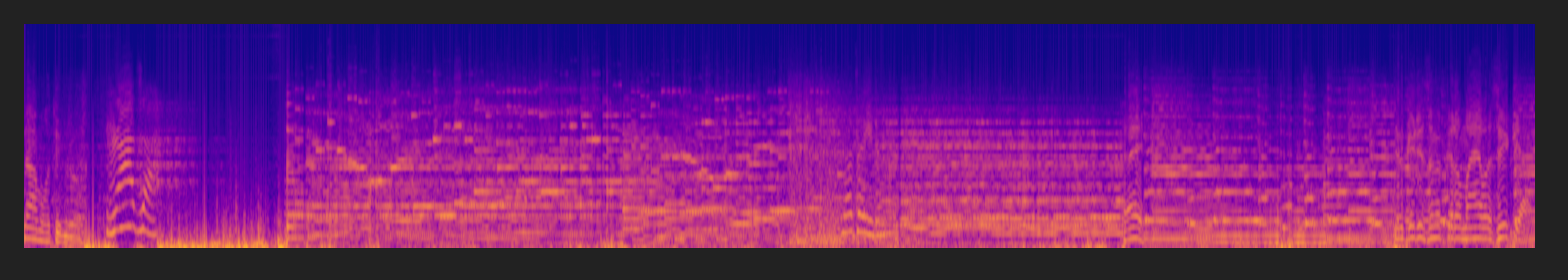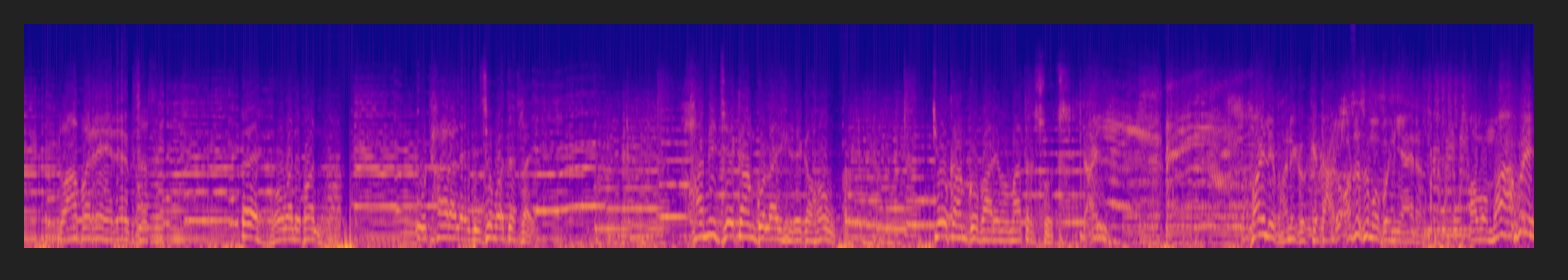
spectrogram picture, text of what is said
नाम हो तिम्रो। राजा। त्यो केटीसँग तेरो माया बस्यो क्या? वहाँ परेर हेरेको छ ए हो भने फोन उठाएर ल्याइदिन्छु म त्यसलाई। हामी जे कामको लागि हिँडेका हौ त्यो कामको बारेमा मात्र सोच। तपाईँले भनेको केटाहरू अझसम्म पनि आएनन्। अब म आफै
